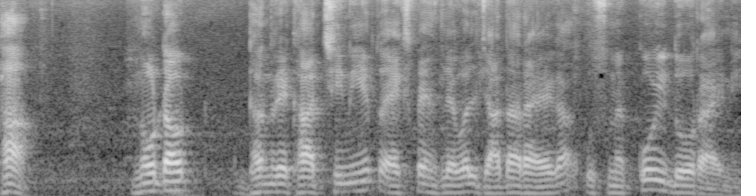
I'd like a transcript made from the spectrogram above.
हाँ नो डाउट धन रेखा अच्छी नहीं है तो एक्सपेंस लेवल ज़्यादा रहेगा, उसमें कोई दो राय नहीं।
